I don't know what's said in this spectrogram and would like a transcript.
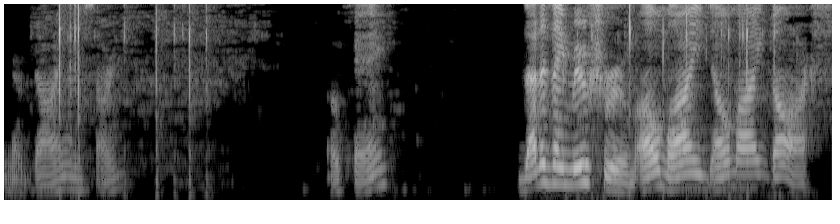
No, die, I'm sorry. Okay. That is a mushroom. Oh my, oh my gosh.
